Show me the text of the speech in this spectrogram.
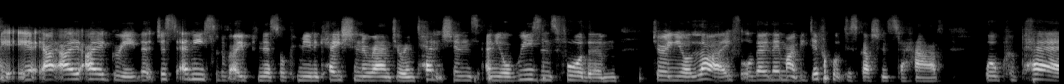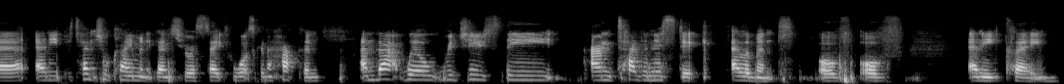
I, I agree that just any sort of openness or communication around your intentions and your reasons for them during your life, although they might be difficult discussions to have, will prepare any potential claimant against your estate for what's going to happen. And that will reduce the antagonistic element of, of any claim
